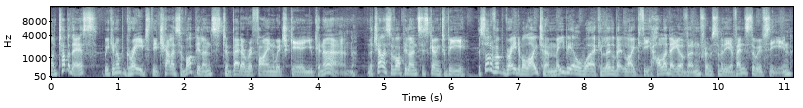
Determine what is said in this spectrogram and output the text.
On top of this, we can upgrade the Chalice of Opulence to better refine which gear you can earn. The Chalice of Opulence is going to be a sort of upgradable item, maybe it'll work a little bit like the Holiday Oven from some of the events that we've seen,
